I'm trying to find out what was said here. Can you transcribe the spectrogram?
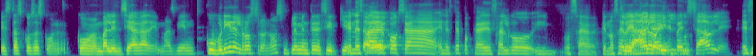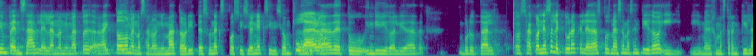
estas cosas con, con Valenciaga de más bien cubrir el rostro, ¿no? Simplemente decir quién que en esta época, en esta época es algo, y, o sea, que no se ve. Claro, impensable. es impensable el anonimato, hay todo menos anonimato ahorita, es una exposición y exhibición pública de tu individualidad brutal. O sea, con esa lectura que le das, pues me hace más sentido y, y me deja más tranquila.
